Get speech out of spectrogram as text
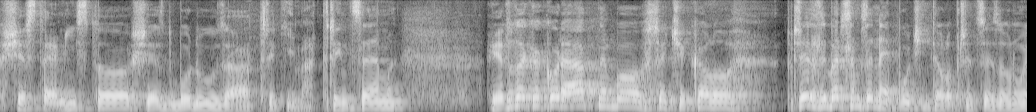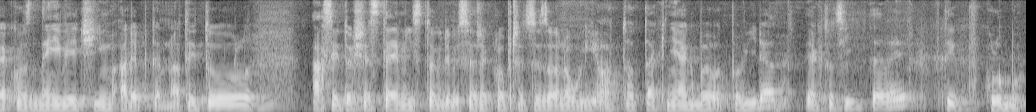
šesté místo, šest bodů za třetím Trincem. Je to tak akorát, nebo se čekalo, protože s Libercem se nepočítalo před sezónou jako s největším adeptem na titul. Asi to šesté místo, kdyby se řeklo před sezónou, jo, to tak nějak bude odpovídat. Jak to cítíte vy v, tý, v klubu?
